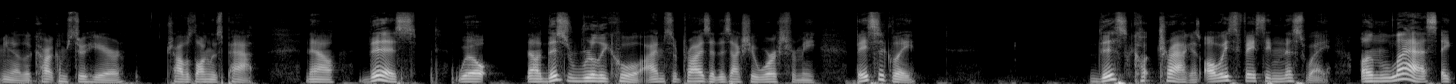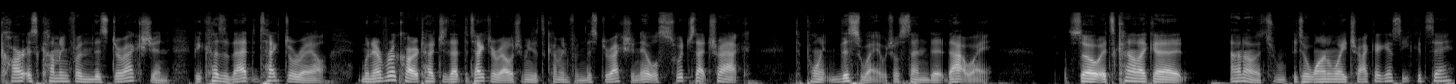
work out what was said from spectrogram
you know, the cart comes through here, travels along this path. Now, this will. Now, this is really cool. I'm surprised that this actually works for me. Basically, this track is always facing this way unless a cart is coming from this direction because of that detector rail. Whenever a cart touches that detector rail, which means it's coming from this direction, it will switch that track to point this way, which will send it that way. So it's kind of like a I don't know, it's it's a one-way track, I guess you could say.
